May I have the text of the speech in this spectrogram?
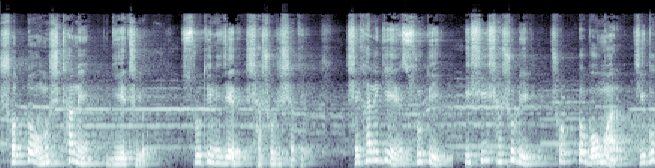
সদ্য অনুষ্ঠানে গিয়েছিল শ্রুতি নিজের শাশুড়ির সাথে। সেখানে গিয়ে শ্রুতি পিসি শাশুড়ির ছোট্ট বৌমার চিবুক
